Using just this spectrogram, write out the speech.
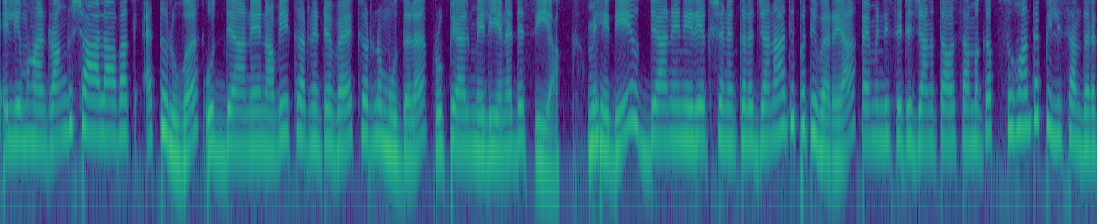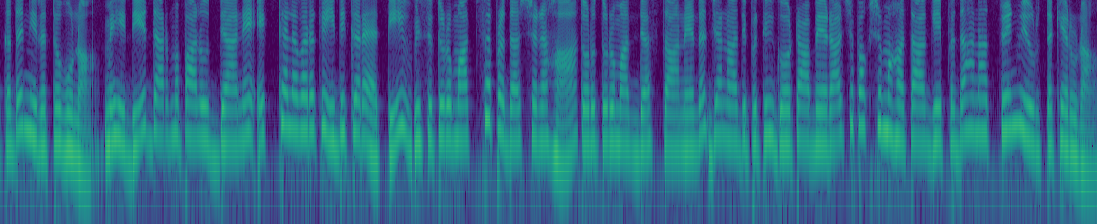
එලිමහන් රංගශාලාවක් ඇතුළුව උද්‍යානය නවීකරණයට වැය කරනු මුදල රුපියල් මිලියන දෙසීයක්. මෙහිදී උද්‍යානය නිරීක්ෂණ කර ජනාධිපතිවරයා පැමිණි සිටි ජනතාව සමග සුහඳ පිළිසඳරකද නිරත වුණා. මෙහිදී ධර්මපාල උද්‍යානය එක් කැලවරක ඉදිකර ඇති විසිතුරු මත්ස ප්‍රදර්ශන හා තොරතුරු මධ්‍යස්ථානයද ජනාධිපති ගෝඨාභය රාජපක්ෂ මහතාගේ ප්‍රධානත්වයෙන් විවෘත කෙරුණා.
